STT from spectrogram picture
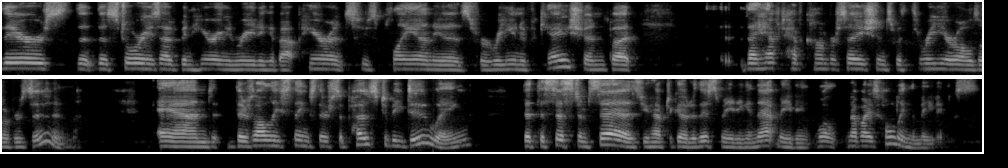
there's the, the stories I've been hearing and reading about parents whose plan is for reunification, but they have to have conversations with three year olds over Zoom. And there's all these things they're supposed to be doing that the system says you have to go to this meeting and that meeting. Well, nobody's holding the meetings,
